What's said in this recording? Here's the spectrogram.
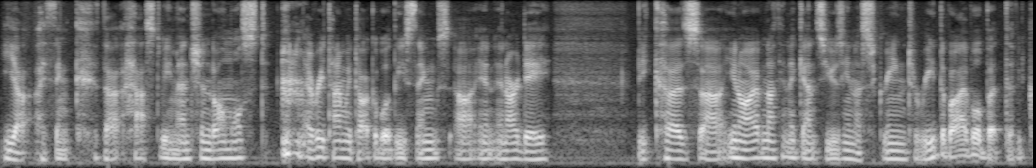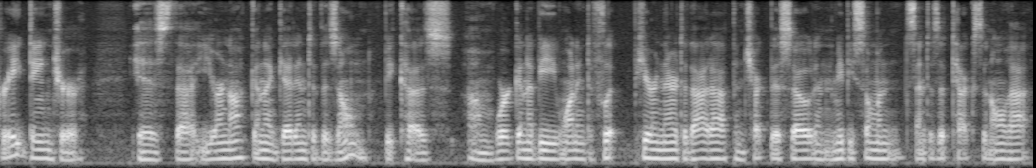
Yeah, I think that has to be mentioned almost every time we talk about these things uh, in, in our day. Because, uh, you know, I have nothing against using a screen to read the Bible, but the great danger is that you're not going to get into the zone because um, we're going to be wanting to flip here and there to that app and check this out, and maybe someone sent us a text and all that.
